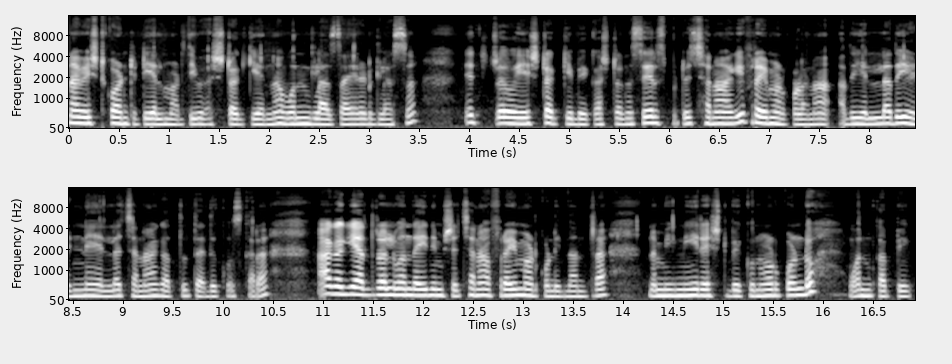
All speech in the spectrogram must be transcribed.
ನಾವು ಎಷ್ಟು ಕ್ವಾಂಟಿಟಿಯಲ್ಲಿ ಮಾಡ್ತೀವಿ ಅಷ್ಟು ಅಕ್ಕಿಯನ್ನು ಒಂದು ಗ್ಲಾಸ ಎರಡು ಗ್ಲಾಸ್ ಎಷ್ಟು ಎಷ್ಟು ಅಕ್ಕಿ ಬೇಕು ಅಷ್ಟನ್ನು ಸೇರಿಸ್ಬಿಟ್ಟು ಚೆನ್ನಾಗಿ ಫ್ರೈ ಮಾಡ್ಕೊಳ್ಳೋಣ. ಅದು ಎಲ್ಲದು ಎಣ್ಣೆ ಎಲ್ಲ ಚೆನ್ನಾಗಿ ಹತ್ತುತ್ತೆ ಅದಕ್ಕೋಸ್ಕರ. ಹಾಗಾಗಿ ಅದರಲ್ಲಿ ಒಂದು ಐದು ನಿಮಿಷ ಚೆನ್ನಾಗಿ ಫ್ರೈ ಮಾಡ್ಕೊಂಡಿದ್ದ ನಂತರ ನಮಗೆ ನೀರು ಎಷ್ಟು ಬೇಕು ನೋಡಿಕೊಂಡು ಒಂದು ಕಪ್ಪಿಗೆ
